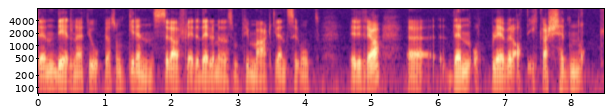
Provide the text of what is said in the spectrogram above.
Den delen av Etiopia som grenser, er flere deler, men den som primært grenser mot Eritrea, eh, den opplever at det ikke har skjedd nok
